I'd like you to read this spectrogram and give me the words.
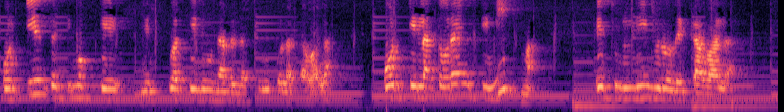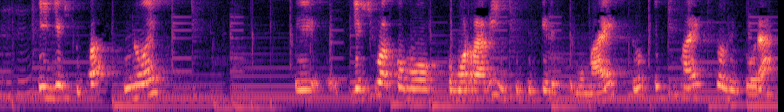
¿por qué decimos que Yeshua tiene una relación con la Kabbalah? Porque la Torah en sí misma es un libro de Kabbalah y Yeshua no es eh, Yeshua como, como rabí, si tú quieres, como maestro, es un maestro de Torah.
